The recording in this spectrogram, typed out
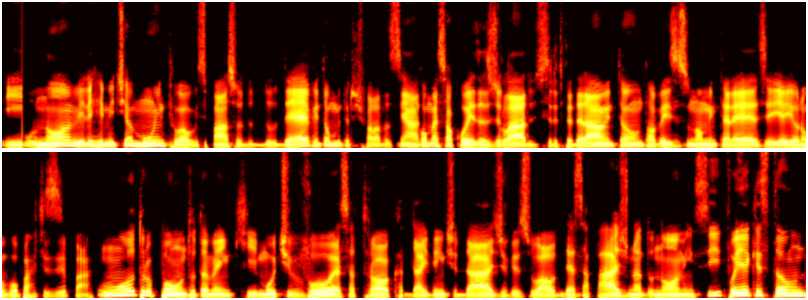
E o nome, ele remetia muito ao espaço do, do DEV, então muita gente falava assim, ah, como é só coisas de lá do Distrito Federal, então talvez isso não me interesse e aí eu não vou participar. Um outro ponto também que motivou essa troca da identidade visual dessa página, do nome em si, foi a questão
